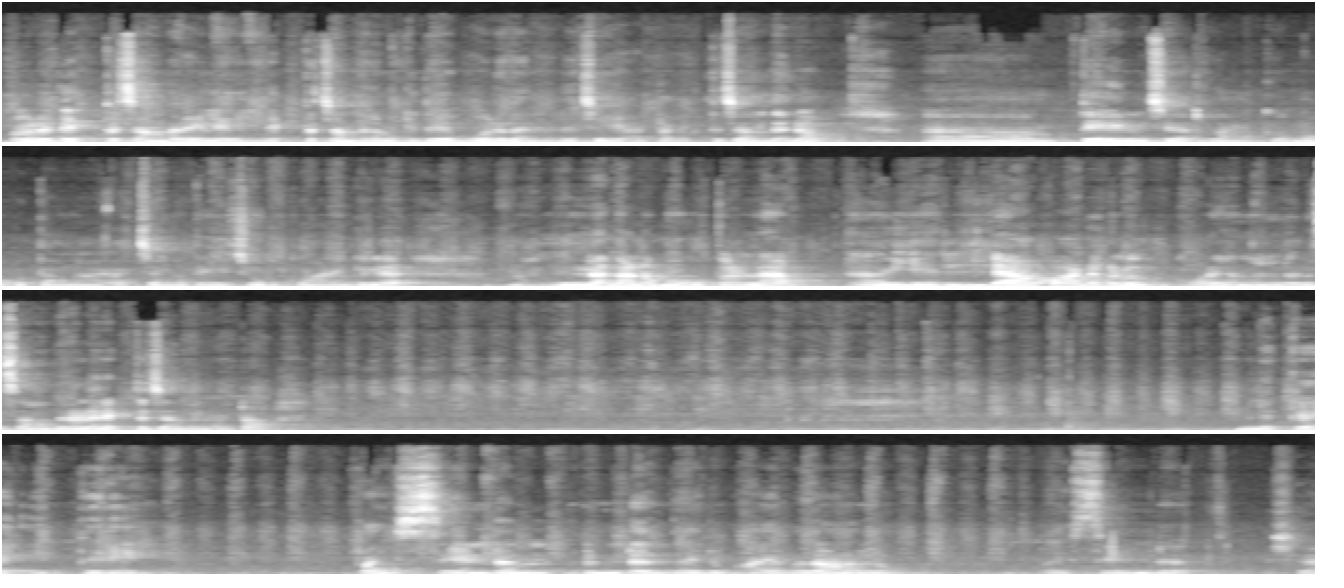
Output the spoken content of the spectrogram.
അതുപോലെ രക്തചന്ദനയില്ലേ? രക്തചന്ദനം നമുക്ക് ഇതേപോലെ തന്നെ ചെയ്യാം കേട്ടോ. രക്തചന്ദനം തേൻ ചേർത്ത് നമുക്ക് മുഖത്തങ്ങ് അരച്ചങ്ങ് തേച്ച് കൊടുക്കുവാണെങ്കിൽ നല്ലതാണ് മുഖത്തുള്ള എല്ലാ പാടുകളും കുറയാൻ നല്ലൊരു സാധനമാണ് രക്തചന്ദനം കേട്ടോ. ഇതിനൊക്കെ ഇത്തിരി പൈസ ഉണ്ട് ഉണ്ട് എന്തായാലും. ആയുർവേദമാണല്ലോ പൈസ ഉണ്ട് പക്ഷെ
